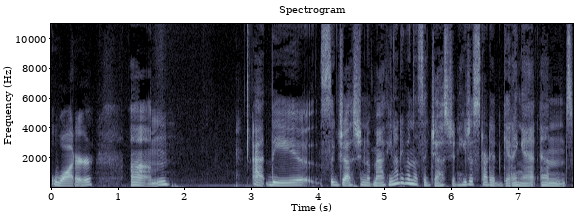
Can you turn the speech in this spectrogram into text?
water um, at the suggestion of Matthew. Not even the suggestion; he just started getting it, and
